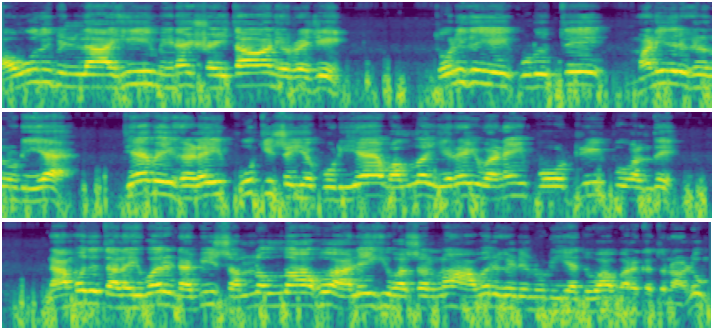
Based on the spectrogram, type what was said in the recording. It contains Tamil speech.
அவுது பில்லாஹி மின ஷைதான் தொழுகையை கொடுத்து மனிதர்களுடைய தேவைகளை பூர்த்தி செய்யக்கூடிய வல்ல இறைவனை போற்றி புகழ்ந்து நமது தலைவர் நபி சல்லல்லாஹு அலேஹி வசல்லாம் அவர்களினுடைய துவா பறக்கத்தினாலும்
